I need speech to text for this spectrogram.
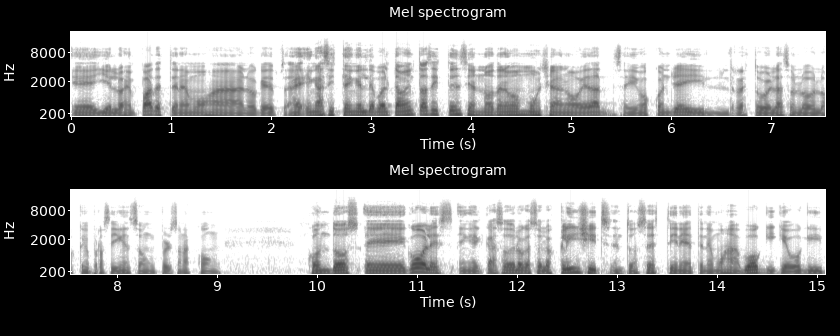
Eh, y en los empates tenemos a lo que en, en el departamento de asistencias no tenemos mucha novedad. Seguimos con Jay y el resto, ¿verdad? Son los, los que prosiguen, son personas con, con dos eh, goles. En el caso de lo que son los clean sheets, entonces tiene, tenemos a Boki, que Boki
